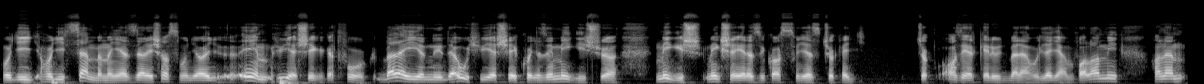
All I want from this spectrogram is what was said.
hogy, így, hogy így szembe megy ezzel, és azt mondja, hogy én hülyeségeket fogok beleírni, de úgy hülyeség, hogy azért mégis, mégis mégse érezzük azt, hogy ez csak egy csak azért került bele, hogy legyen valami, hanem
